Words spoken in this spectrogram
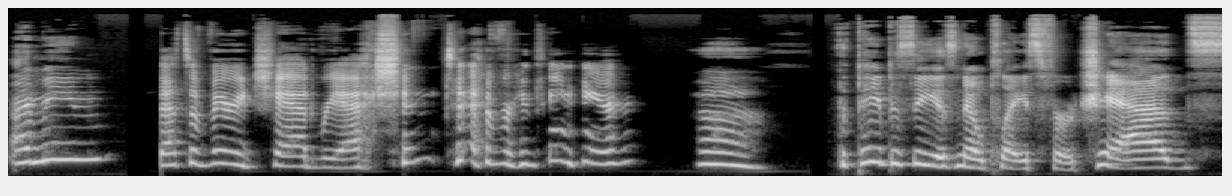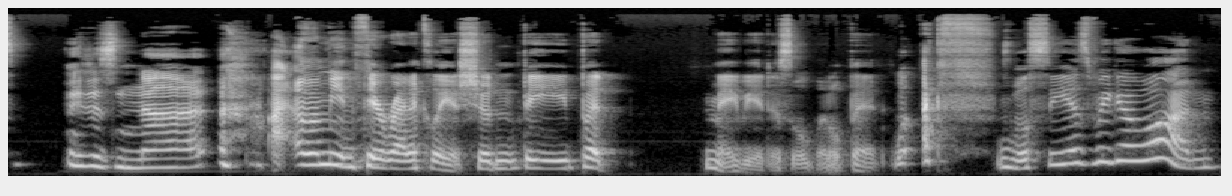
I mean, That's a very Chad reaction to everything here. the papacy is no place for chads. it is not. I, I mean, theoretically, it shouldn't be, but maybe it is a little bit. Well, we'll see as we go on.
